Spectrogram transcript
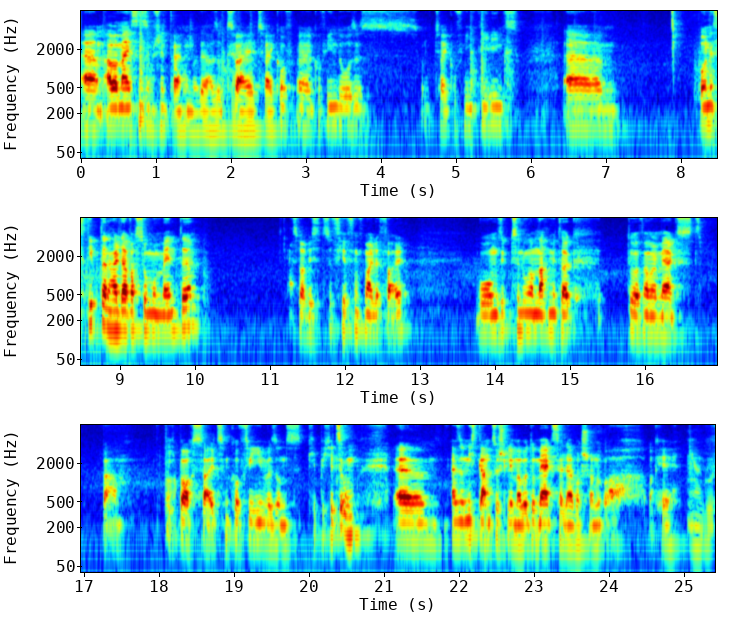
Ähm, aber meistens im Schnitt 300. Ja. Also okay. zwei, zwei Koff äh, Koffeindosis, zwei Koffein-Feedings. Ähm, und es gibt dann halt einfach so Momente, das war bis jetzt so vier, fünf Mal der Fall, wo um 17 Uhr am Nachmittag du auf einmal merkst, bam, ich brauche Salz und Koffein, weil sonst kippe ich jetzt um. Ähm, also nicht ganz so schlimm, aber du merkst halt einfach schon, oh, okay. Ja, gut.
